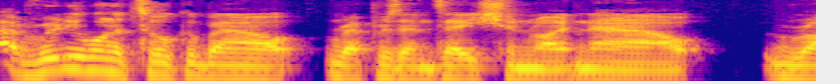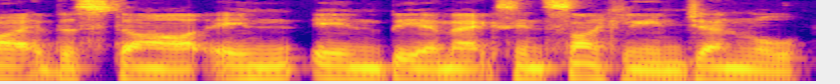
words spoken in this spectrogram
I really want to talk about representation right now, right at the start in, in BMX, in cycling in general,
